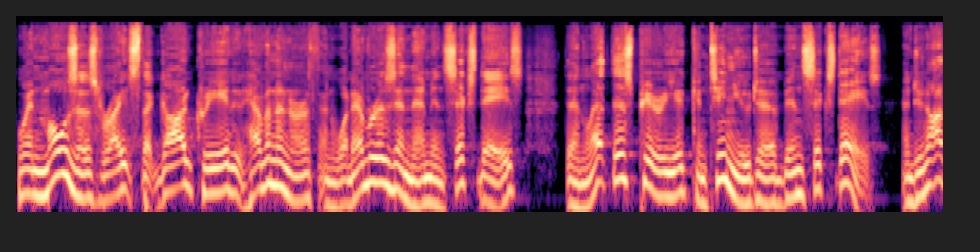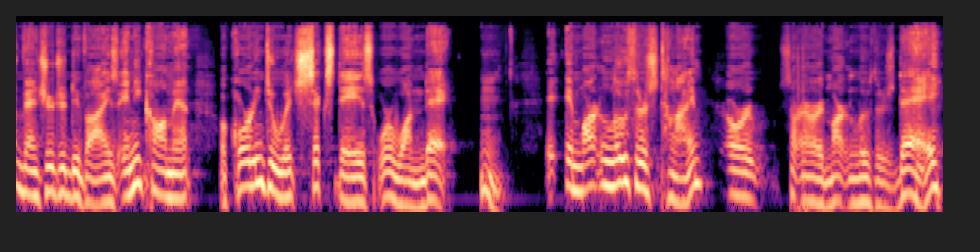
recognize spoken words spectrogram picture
when Moses writes that God created heaven and earth and whatever is in them in six days, then let this period continue to have been six days, and do not venture to devise any comment according to which six days were one day. Hmm. In Martin Luther's time, or sorry, Martin Luther's day,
